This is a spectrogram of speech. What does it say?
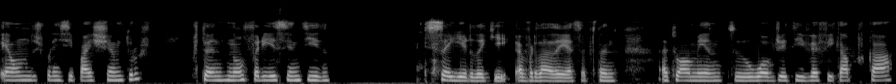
é um dos principais centros, portanto não faria sentido sair daqui, a verdade é essa, portanto atualmente o objetivo é ficar por cá,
